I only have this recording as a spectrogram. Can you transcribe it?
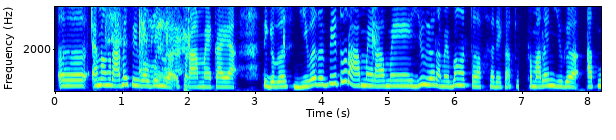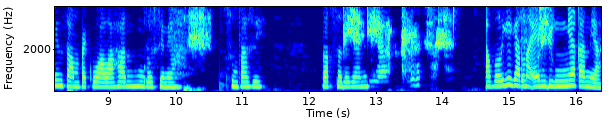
eh, emang rame sih walaupun nggak serame kayak 13 jiwa tapi itu rame-rame juga rame banget tuh Laksadeka tuh. Kemarin juga admin sampai kewalahan ngurusinnya. Sumpah sih. Laksadeka nih. iya Apalagi karena endingnya kan ya.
